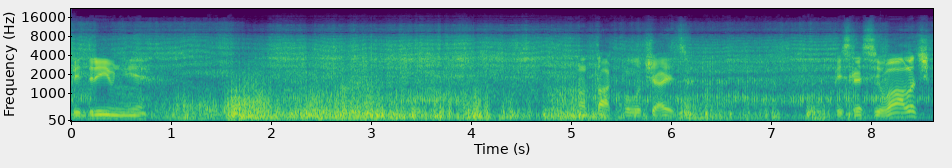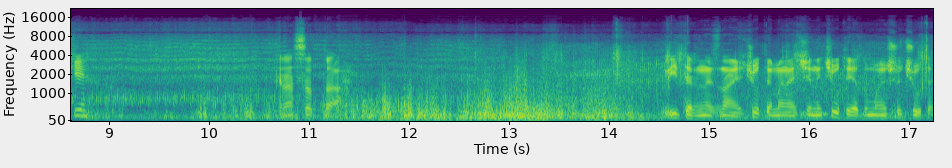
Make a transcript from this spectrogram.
підрівнює. Отак виходить. Після сівалочки Красота. Вітер не знаю, чути мене чи не чути, я думаю, що чути.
